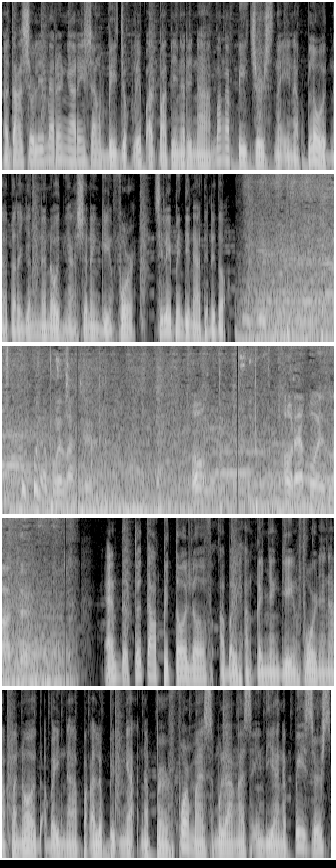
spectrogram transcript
At actually, meron nga rin siyang video clip at pati na rin na mga pictures na in-upload na talagang nanood nga siya ng Game 4. Silipin din natin ito. Oh, oh, that boy is locked in. And to top it all off, abay ang kanyang Game 4 na napanood, abay napakalupit nga na performance mula nga sa Indiana Pacers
